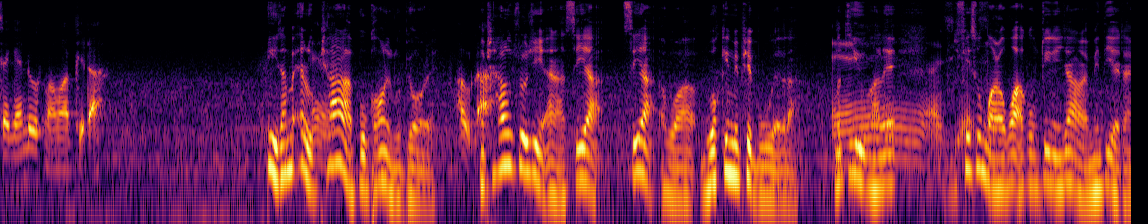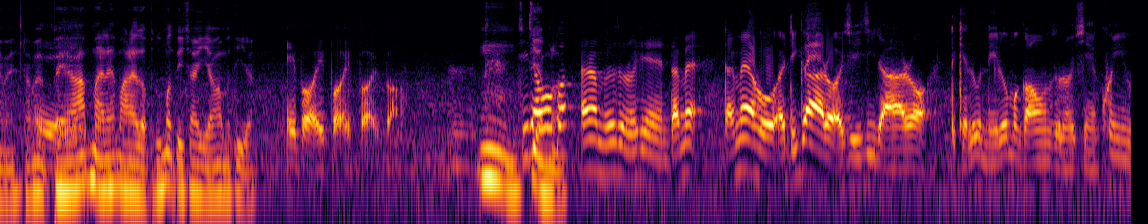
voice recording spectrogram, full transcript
second dose မှာမှဖြစ်တာ အေးဒါပေမဲ့အဲ့လိုဖျားတာပိုကောင်းတယ်လို့ပြောတယ် ဟုတ်လား မဖျားလို့ဆိုလို့ရှိရင်အဲ့ဒါဆေးရဆေးရဟိုဟာ working မဖြစ်ဘူးလေတလား မသိဘူးငါလည်း I see, I Facebook မှာတော့ကွာအကုန်တင်နေကြတာပဲမင်းသိတဲ့အတိုင်းပဲဒါပေမဲ့ အေး ဘယ်အားမှန်လဲမှားလဲဆိုတော့ဘယ်သူမှတေချာကြီးရမှမသိတာ အေးပေါ့အေးပေါ့အေးပေါ့အေးပေါ့ อืม ကြည့်တော့ပေါ့အဲ့ဒါမျိုးဆိုလို့ရှိရင်ဒါပေမဲ့ဒါပေမဲ့ဟိုအဓိကကတော့အရေးကြီးတာကတော့တကယ်လို့နေလို့မကောင်းဆိုလို့ရှိရင်ခွင့်ယူ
